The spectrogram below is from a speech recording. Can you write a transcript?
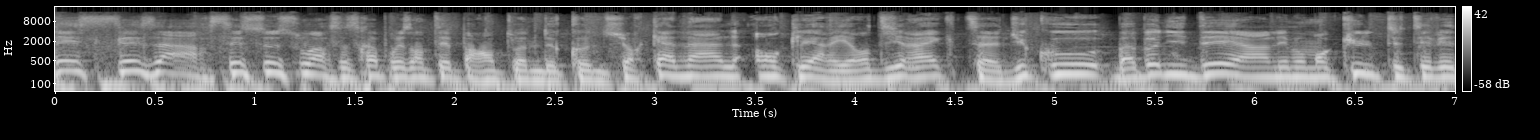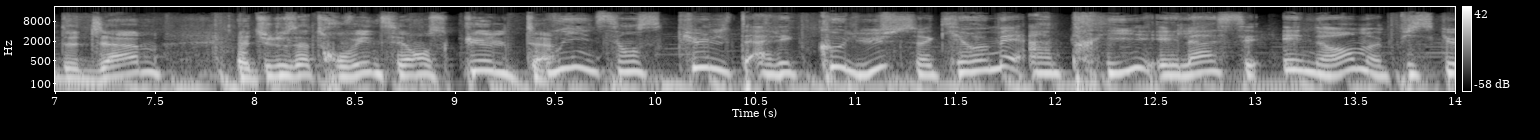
Les Césars, c'est ce soir, ce sera présenté par Antoine de Caunes sur Canal, en clair et en direct. Du coup, bah, bonne idée, hein, les moments cultes TV de Jam. Tu nous as trouvé une séance culte. Oui, une séance culte avec Coluche qui remet un prix et là c'est énorme puisque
